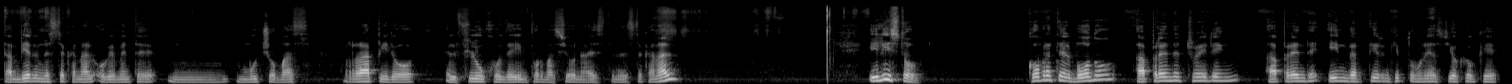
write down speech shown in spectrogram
también en este canal, obviamente mm, mucho más rápido el flujo de información a este, en este canal. Y listo. Cóbrate el bono, aprende trading, aprende a invertir en criptomonedas. Yo creo que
